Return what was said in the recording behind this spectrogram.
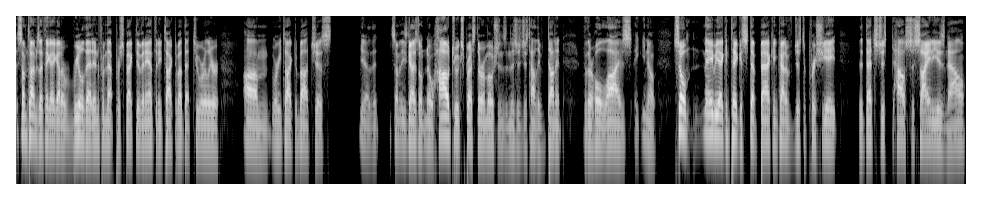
sometimes I think I got to reel that in from that perspective. And Anthony talked about that too earlier, um, where he talked about just you know that some of these guys don't know how to express their emotions, and this is just how they've done it for their whole lives. You know, so maybe I can take a step back and kind of just appreciate that that's just how society is now.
